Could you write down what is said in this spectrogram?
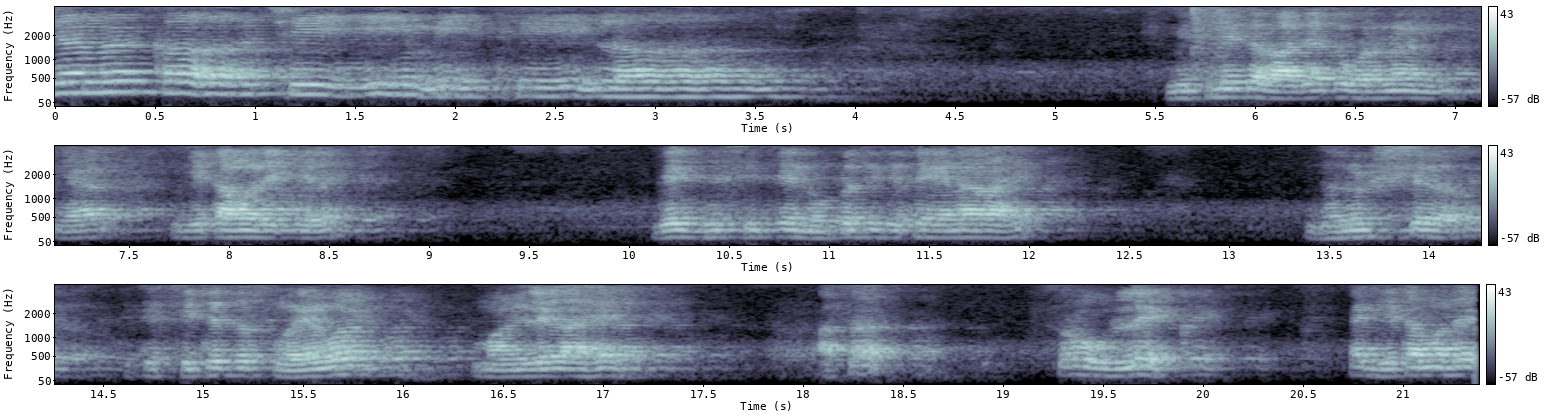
जनकाची मिथिला. मिथिलेच्या राजाचं वर्णन या गीतामध्ये केलंय. देशदेशीचे नौपती तिथे येणार आहे. धनुष्य तिथे सीतेचं स्वयंवर मांडलेलं आहे. असा सर्व उल्लेख या गीतामध्ये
